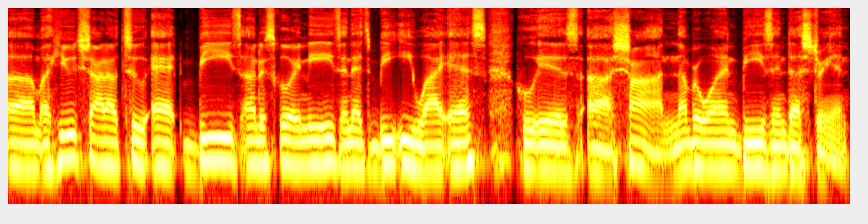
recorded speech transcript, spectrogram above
um, a huge shout out to at bees underscore needs, and that's B E Y S, who is uh, Sean, number one bees industrian.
